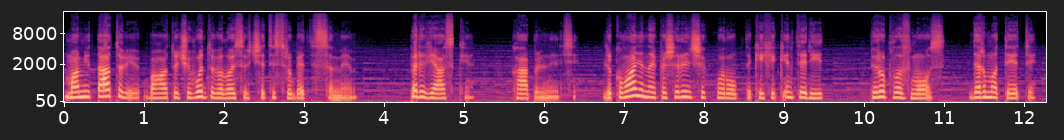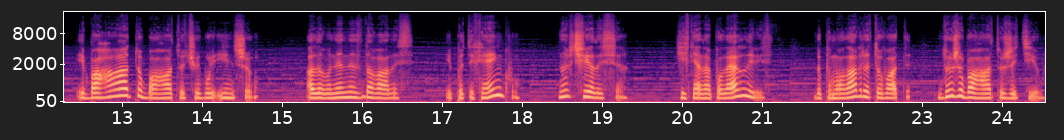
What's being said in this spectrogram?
Мамі татові багато чого довелося вчитись робити самим: перев'язки, капельниці, лікування найпоширеніших хвороб, таких як інтеріт, піроплазмоз, дерматити і багато-багато чого іншого. Але вони не здавались і потихеньку навчилися. Їхня наполегливість допомогла врятувати дуже багато життів.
